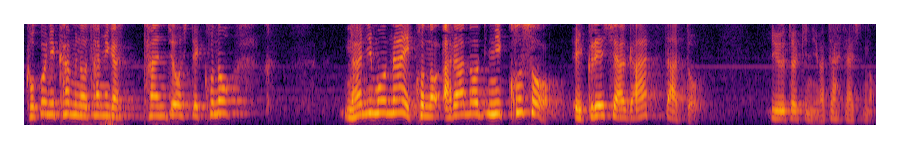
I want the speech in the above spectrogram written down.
ここに神の民が誕生してこの何もないこの荒野にこそエクレシアがあったという時に私たちの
